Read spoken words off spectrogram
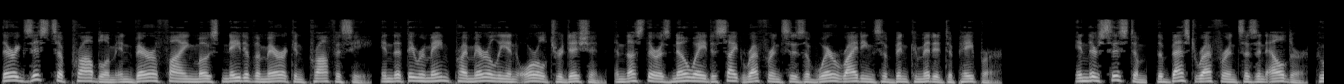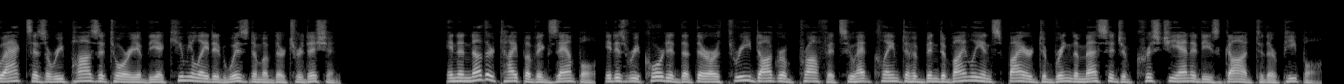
there exists a problem in verifying most Native American prophecy, in that they remain primarily an oral tradition, and thus there is no way to cite references of where writings have been committed to paper. In their system, the best reference is an elder, who acts as a repository of the accumulated wisdom of their tradition. In another type of example, it is recorded that there are three Dogrib prophets who had claimed to have been divinely inspired to bring the message of Christianity's God to their people.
